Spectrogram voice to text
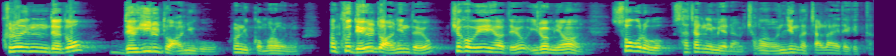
그런데도 내 일도 아니고. 그러니까 뭐라고 하냐면, 아, 그내 일도 아닌데요? 제가 왜 해야 돼요? 이러면 속으로 사장님이라면 저건 언젠가 잘라야 되겠다.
